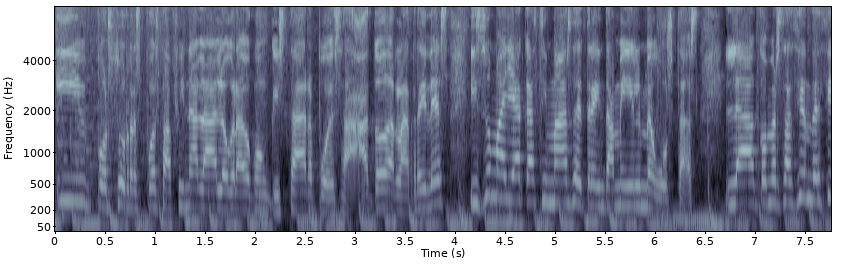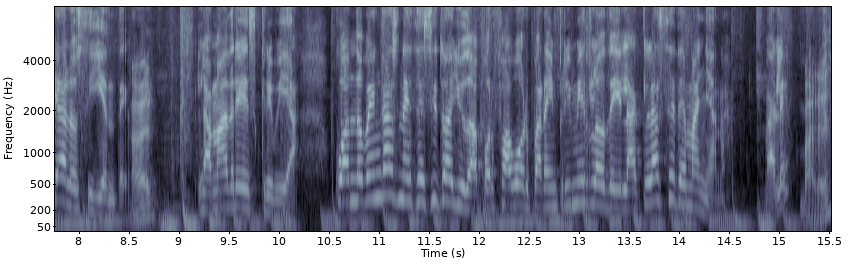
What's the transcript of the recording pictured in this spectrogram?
y por su respuesta final ha logrado conquistar pues, a, a todas las redes y suma ya casi más de 30.000 me gustas. La conversación decía lo siguiente. A ver. La madre escribía, cuando vengas necesito ayuda, por favor, para imprimir lo de la clase de mañana. ¿Vale? Vale.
